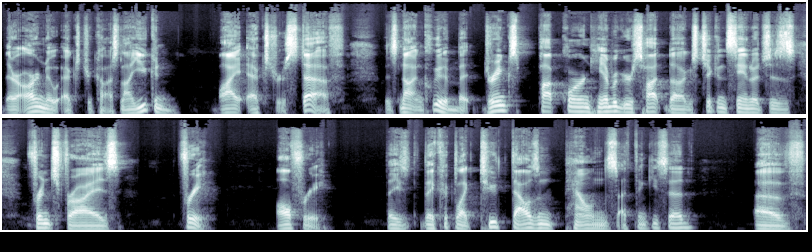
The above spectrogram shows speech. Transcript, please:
There are no extra costs. Now you can buy extra stuff that's not included, but drinks, popcorn, hamburgers, hot dogs, chicken sandwiches, french fries, free, all free. They they cooked like two thousand pounds, I think he said, of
